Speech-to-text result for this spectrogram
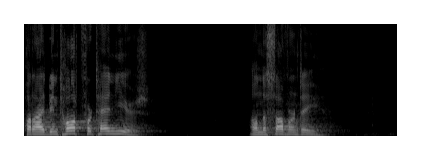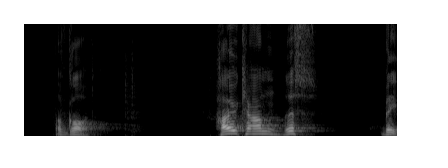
what I'd been taught for 10 years on the sovereignty of God. How can this be?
